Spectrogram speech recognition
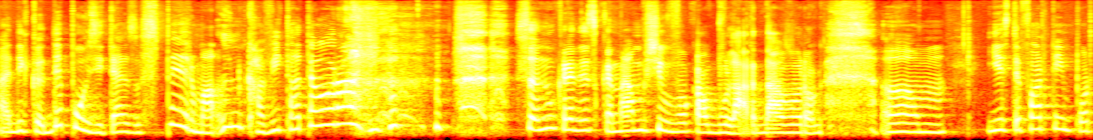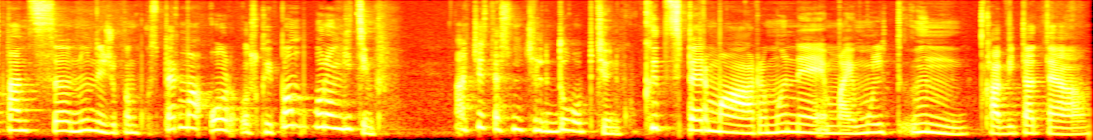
adică depozitează sperma în cavitatea orală. să nu credeți că n-am și vocabular, da, vă rog. Um, este foarte important să nu ne jucăm cu sperma, ori o scuipăm, ori o înghițim. Acestea sunt cele două opțiuni. Cu cât sperma rămâne mai mult în cavitatea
